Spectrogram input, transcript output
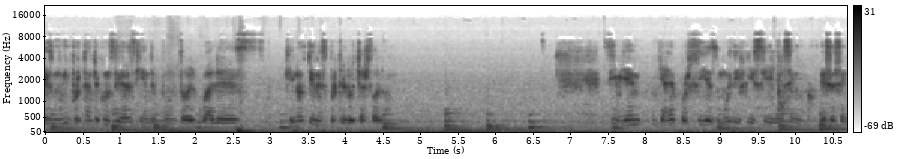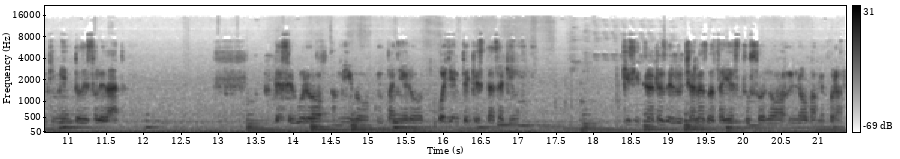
es muy importante considerar el siguiente punto, el cual es que no tienes por qué luchar solo. Si bien ya de por sí es muy difícil ese sentimiento de soledad, te aseguro, amigo, compañero, oyente que estás aquí, que si tratas de luchar las batallas tú solo no va a mejorar.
